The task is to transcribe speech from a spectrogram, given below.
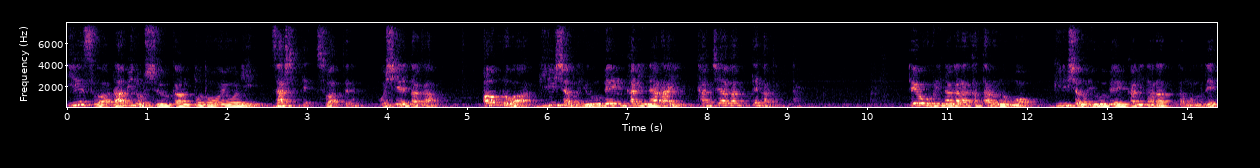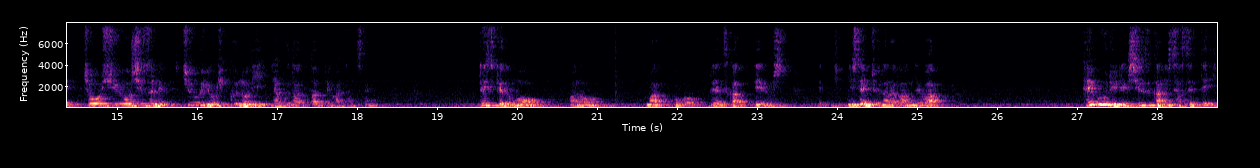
イエスはラビの習慣と同様に座して座ってね。教えたがパウロはギリシャの雄弁家に習い立ち上がって語った。手を振りながら語るのもギリシャの雄弁家に習ったもので聴衆を鎮め注意を引くのに役立ったって書いてあるんですね。ですけどもあの、まあ、ここで使っている2017番では手振りで静かにさせていっ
